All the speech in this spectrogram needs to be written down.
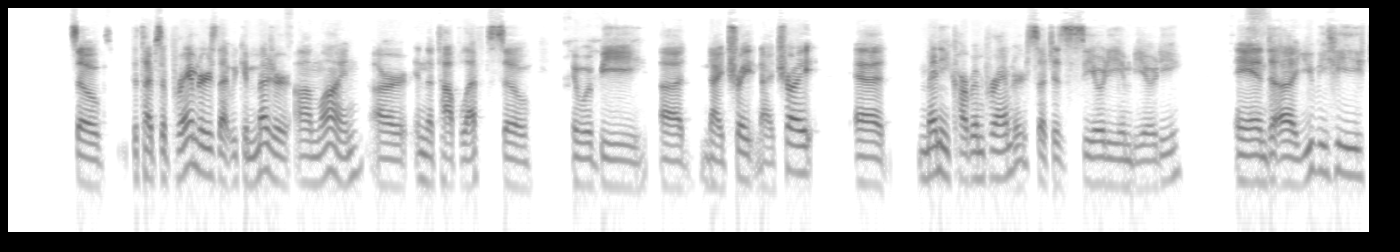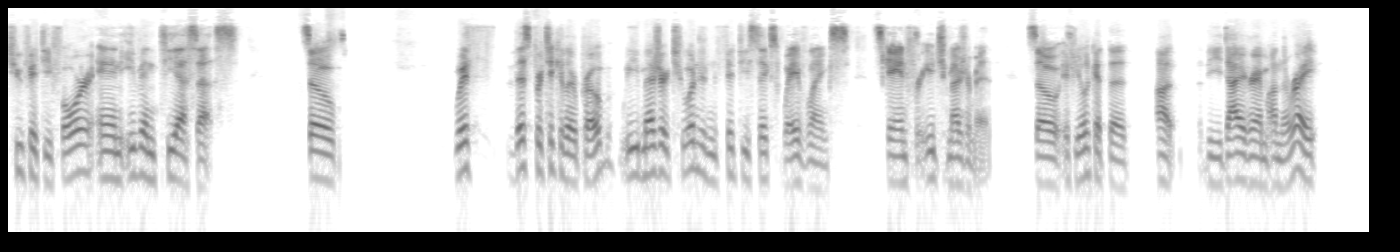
So the types of parameters that we can measure online are in the top left. So it would be uh, nitrate, nitrite, at many carbon parameters such as COD and BOD, and uh, UVT 254, and even TSS. So with this particular probe, we measure 256 wavelengths scanned for each measurement. So if you look at the uh, the diagram on the right,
